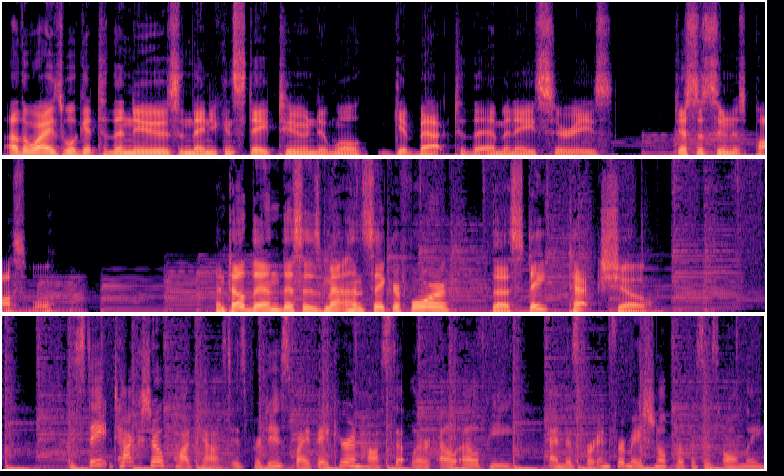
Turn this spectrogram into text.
Otherwise, we'll get to the news and then you can stay tuned and we'll get back to the M&A series just as soon as possible. Until then, this is Matt Hunsaker for the State Tax Show. The State Tax Show podcast is produced by Baker and Hostetler, LLP, and is for informational purposes only.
